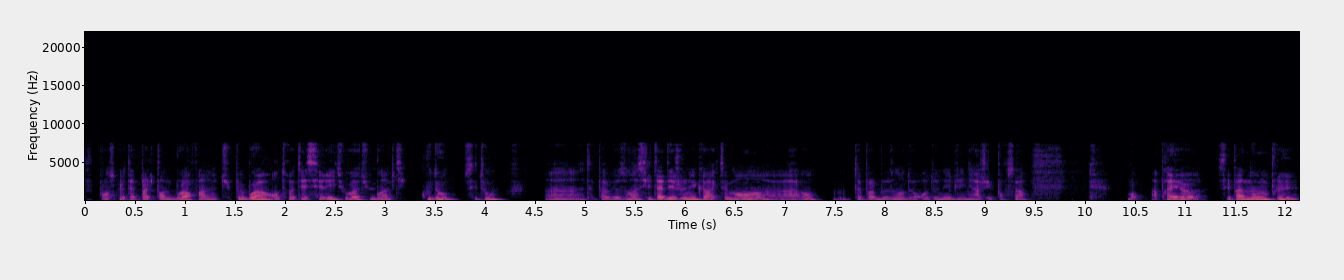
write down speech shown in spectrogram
je pense que tu n'as pas le temps de boire. Enfin, tu peux boire entre tes séries, tu vois, tu bois un petit coup d'eau, c'est tout. Euh, t'as pas besoin. Si tu as déjeuné correctement euh, avant, t'as pas besoin de redonner de l'énergie pour ça. Bon, après, c'est pas non plus,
